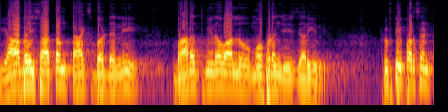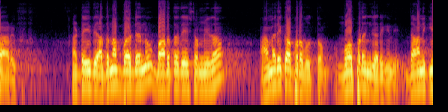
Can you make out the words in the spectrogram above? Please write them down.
యాభై శాతం ట్యాక్స్ బర్డెన్ని భారత్ మీద వాళ్ళు మోపడం జరిగింది. Fifty percent tariff. అంటే ఇది అదనపు బర్డెను భారతదేశం మీద అమెరికా ప్రభుత్వం మోపడం జరిగింది. దానికి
